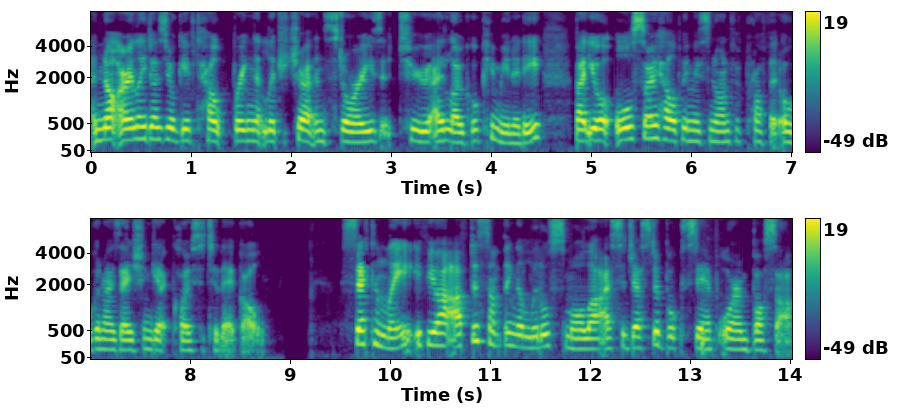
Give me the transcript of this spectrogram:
and not only does your gift help bring literature and stories to a local community, but you're also helping this non for profit organisation get closer to their goal. Secondly, if you are after something a little smaller, I suggest a book stamp or embosser.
